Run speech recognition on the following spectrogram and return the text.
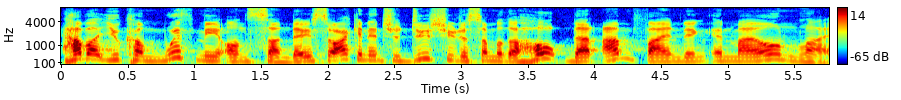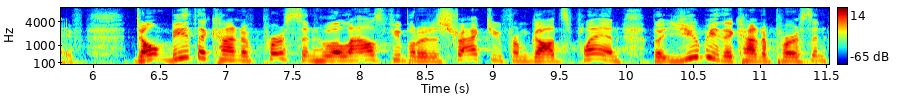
How about you come with me on Sunday so I can introduce you to some of the hope that I'm finding in my own life? Don't be the kind of person who allows people to distract you from God's plan, but you be the kind of person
